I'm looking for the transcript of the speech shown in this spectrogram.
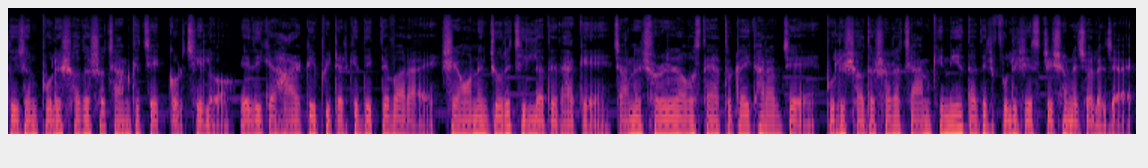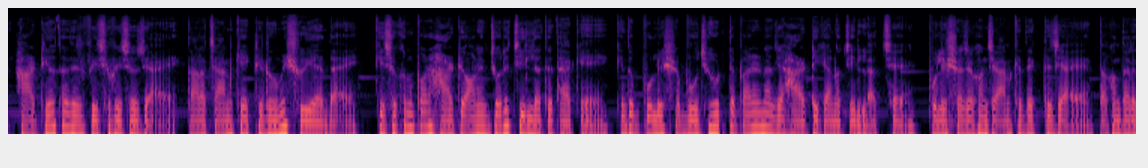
দুজন পুলিশ সদস্য চানকে চেক করছিল। এদিকে হার্টি পিটারকে দেখতে পারায়, সে অনেক জোরে চিল্লাতে থাকে। চানের শরীরের অবস্থা এতটাই খারাপ যে পুলিশ সদস্যরা চানকে নিয়ে তাদের পুলিশ স্টেশনে চলে যায়। হার্টিও তাদের পিছু পিছু যায়। তারা চানকে একটি রুমে শুয়ে দেয়। কিছুক্ষণ পর হার্টি অনেক জোরে চিল্লাতে থাকে, কিন্তু পুলিশরা বুঝে উঠতে পারে না যে হার্টি কেন চিল্লাচ্ছে। পুলিশরা যখন চানকে দেখতে যায়, তখন তারা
